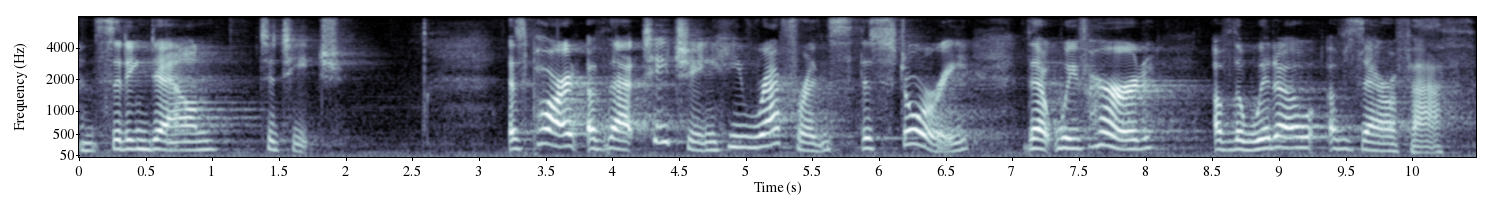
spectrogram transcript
and sitting down to teach. As part of that teaching, he referenced the story that we've heard of the widow of Zarephath.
